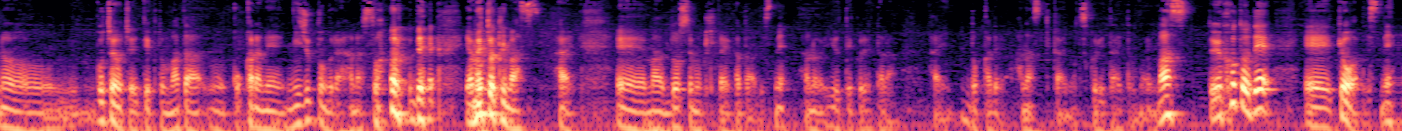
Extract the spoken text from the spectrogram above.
あのー、ごちゃごちゃ言っていくとまた、もうここからね、20分ぐらい話しそうなので やめときます。はい。えー、まあどうしても聞きたい方はですね、あの、言ってくれたら、はい、どっかで話す機会も作りたいと思います。ということで、えー、今日はですね、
